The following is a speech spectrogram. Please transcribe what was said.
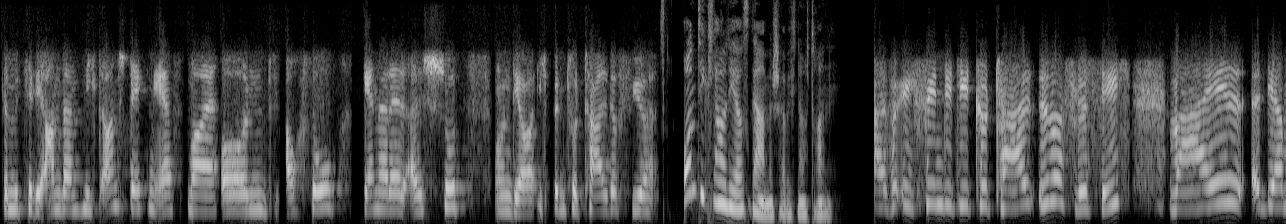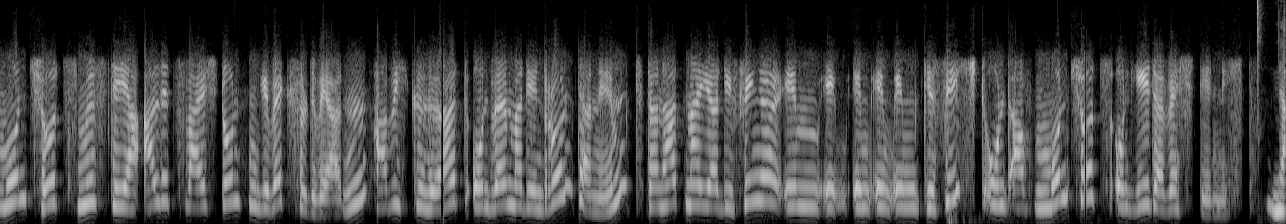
damit sie die anderen nicht anstecken erstmal und auch so generell als Schutz. Und ja, ich bin total dafür. Und die Claudia aus Garmisch habe ich noch dran. Also ich finde die total überflüssig, weil der Mundschutz müsste ja alle zwei Stunden gewechselt werden, habe ich gehört. Und wenn man den runternimmt, dann hat man ja die Finger im, im, im, im, Gesicht und auf dem Mundschutz und jeder wäscht den nicht. Ja,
